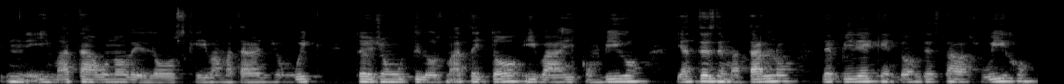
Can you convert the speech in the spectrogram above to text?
y mata a uno de los que iba a matar a John Wick. Entonces John Wick los mata y todo, y va ahí con Vigo. Y antes de matarlo, le pide que en dónde estaba su hijo.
